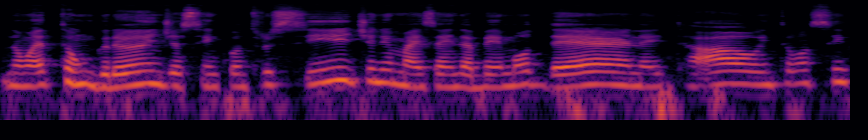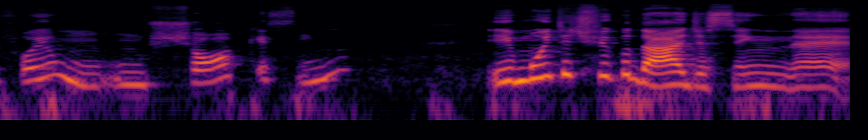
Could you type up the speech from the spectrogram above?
não é tão grande assim quanto o Sydney, mas ainda bem moderna e tal. Então, assim, foi um, um choque, assim, e muita dificuldade, assim, né?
